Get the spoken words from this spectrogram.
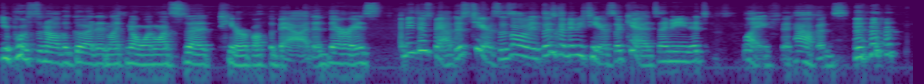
you're posting all the good and like no one wants to hear about the bad. And there is i mean there's bad there's tears. There's always there's going to be tears they're kids. I mean it's life. It happens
